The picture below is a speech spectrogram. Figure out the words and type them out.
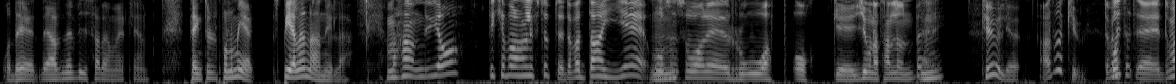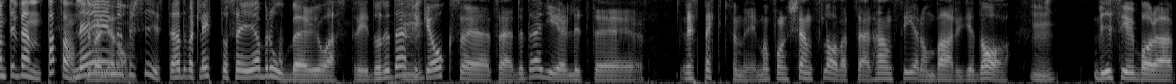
och det, det, det visade han verkligen. Tänkte du på något mer? Spelarna han hyllade? Men han, ja, vilka var han lyfte upp det? Det var Daje Mm. och sen så var det Råp och eh, Jonathan Lundberg. Mm. Kul ju. Ja, det var kul. Det var, Och så- inte, det var inte väntat att han skulle Nej välja men dem. precis, det hade varit lätt att säga Broberg och Astrid och det där Mm. tycker jag också är så här, det där ger lite respekt för mig. Man får en känsla av att så här, han ser dem varje dag. Mm. Vi ser ju bara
